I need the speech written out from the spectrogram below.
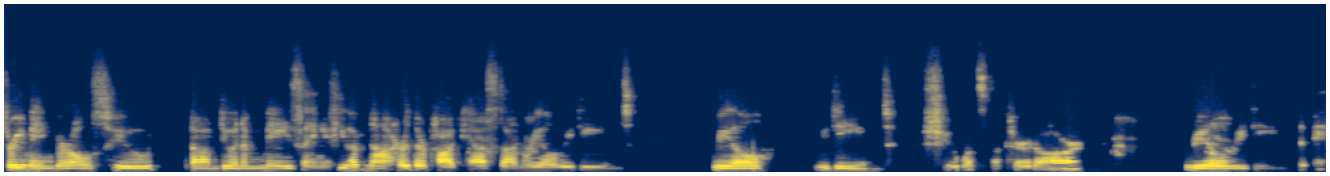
three main girls who um, do an amazing. If you have not heard their podcast on Real Redeemed, Real Redeemed. Shoot, what's the third R? Real Redeemed and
